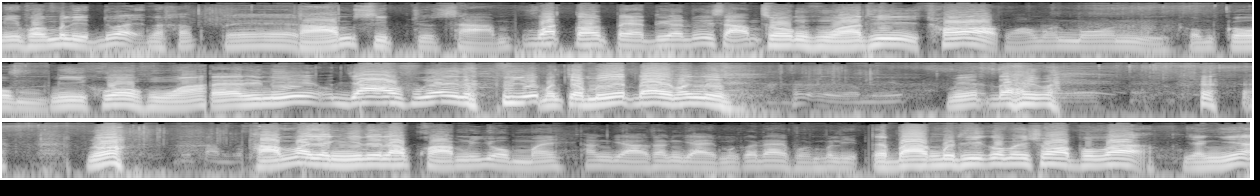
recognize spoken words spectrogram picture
มีผลผลิตด้วยนะครับสามสิบจุดสามวัดตอน 8 เดือนด้วยซ้ำทรงหัวที่ชอบหัวมนมนๆกลมๆ มีขั้วหัว แต่ทีนี้ยาวเฟื้อยเลยพี่ยุทธมันจะเมตรได้มั้งนี่เออเมตรเมตรได้ไหมเนาะ ถามว่าอย่างนี้ได้รับความนิยมไหมทั้งยาวทั้งใหญ่มันก็ได้ผลผลิต แต่บางพื้นที่ก็ไม่ชอบเพราะว่าอย่างเงี้ย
